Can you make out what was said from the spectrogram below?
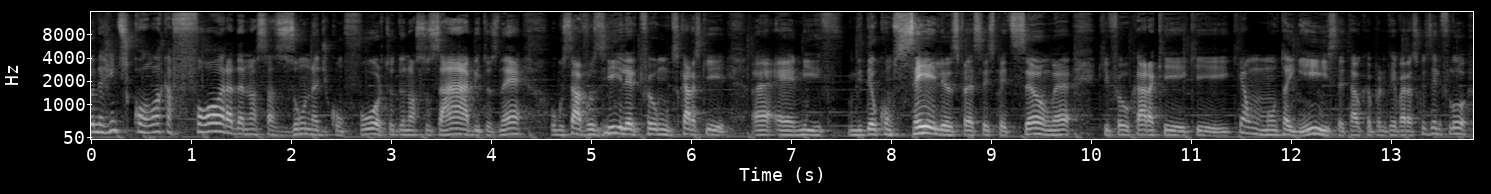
quando a gente se coloca fora da nossa zona de conforto, dos nossos hábitos, né? O Gustavo Ziller, que foi um dos caras que é, é, me, me deu conselhos para essa expedição, né? Que foi o cara que, que, que é um montanhista e tal, que eu perguntei várias coisas. Ele falou:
